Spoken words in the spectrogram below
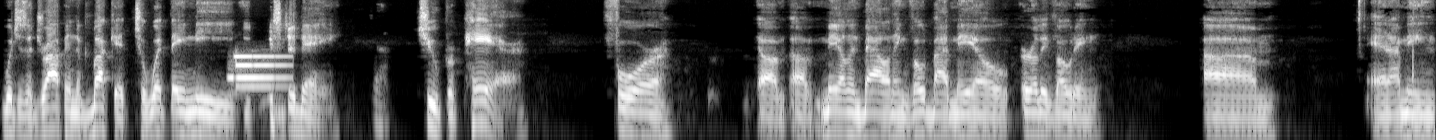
which is a drop in the bucket to what they need yesterday yeah. to prepare for um, uh, mail-in balloting, vote by mail, early voting. Um, and I mean,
